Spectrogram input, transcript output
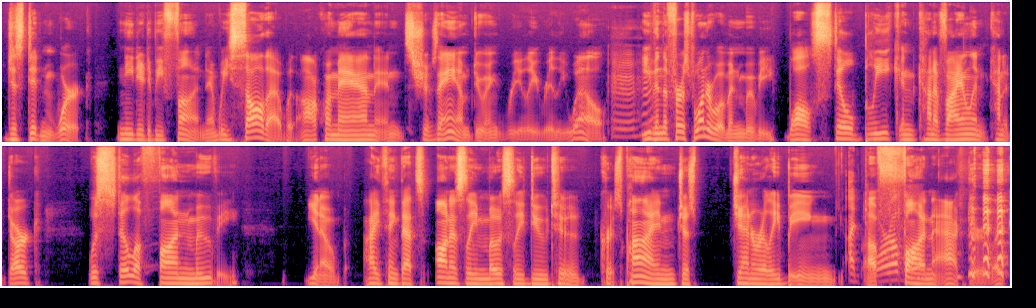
it just didn't work. It needed to be fun. And we saw that with Aquaman and Shazam doing really, really well. Mhm. Even the first Wonder Woman movie, while still bleak and kind of violent, kind of dark, was still a fun movie. You know, I think that's honestly mostly due to Chris Pine just generally being Adorable. a fun actor. Like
